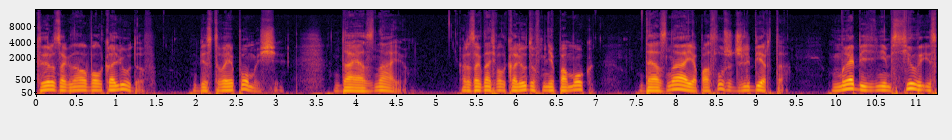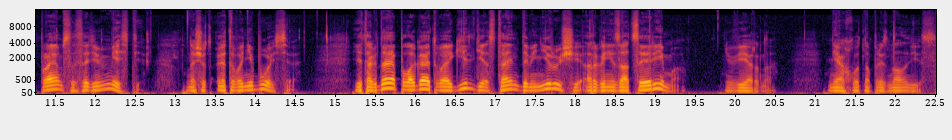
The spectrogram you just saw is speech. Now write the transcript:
Ты разогнал волколюдов. Без твоей помощи. Да, я знаю. Разогнать волколюдов мне помог. Да, я знаю, я послушать Джильберта. Мы объединим силы и справимся с этим вместе. Насчет этого не бойся. И тогда, я полагаю, твоя гильдия станет доминирующей организацией Рима. Верно, неохотно признал Лис.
